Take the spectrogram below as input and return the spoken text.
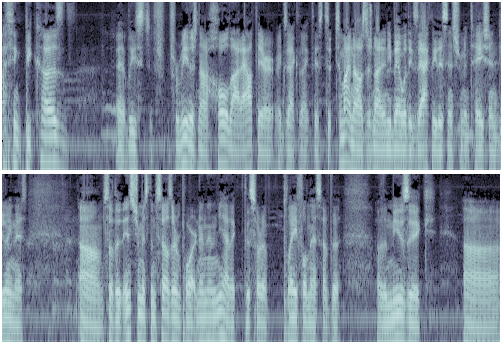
I think because at least f- for me, there's not a whole lot out there exactly like this. To, to my knowledge, there's not any band with exactly this instrumentation doing this. Um, so the instruments themselves are important, and then yeah, the, the sort of playfulness of the of the music, uh,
